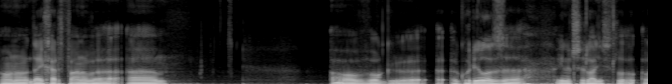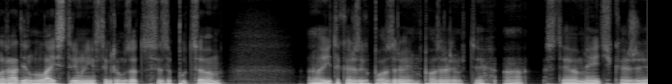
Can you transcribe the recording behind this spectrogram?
ono die hard fanova um, ovog uh, gorila za inače radim, radim live stream na Instagramu zato se zapucavam. A, i te kaže da ga pozdravim pozdravljam te. A Steva Mejić kaže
